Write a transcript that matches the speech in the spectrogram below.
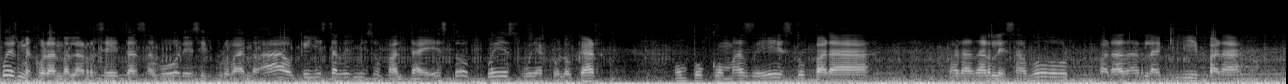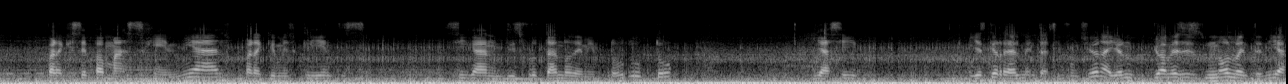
pues mejorando las recetas, sabores, ir probando, ah, ok, esta vez me hizo falta esto, pues voy a colocar un poco más de esto para, para darle sabor, para darle aquí, para, para que sepa más genial, para que mis clientes sigan disfrutando de mi producto. y así. Y es que realmente así funciona. Yo, yo a veces no lo entendía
